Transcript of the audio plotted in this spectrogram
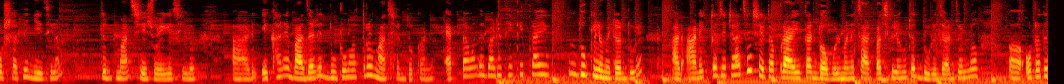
ওর সাথে গিয়েছিলাম। তো মাছ শেষ হয়ে গেছিল। আর এখানে বাজারে দুটো মাত্র মাছের দোকান। একটা আমাদের বাড়ি থেকে প্রায় দু কিলোমিটার দূরে। আর আরেকটা যেটা আছে, সেটা প্রায় তার ডবল মানে চার পাঁচ কিলোমিটার দূরে। যার জন্য ওটাতে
